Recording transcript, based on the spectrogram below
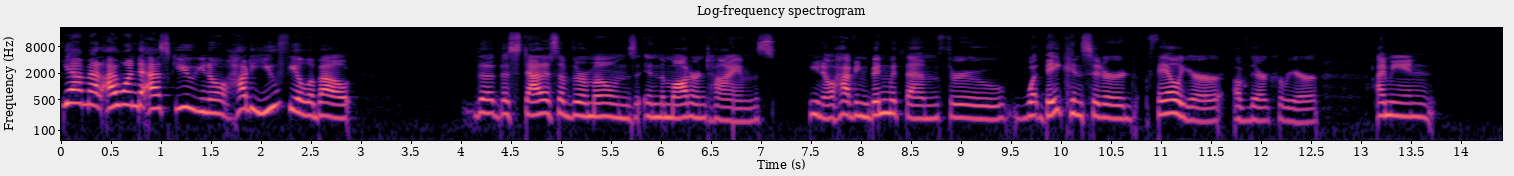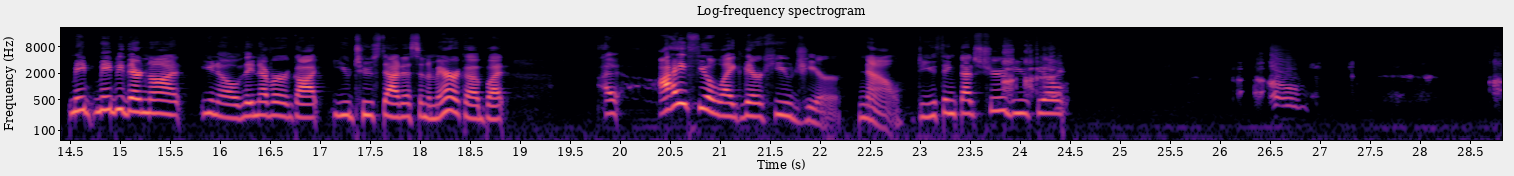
yeah, Matt, I wanted to ask you, you know, how do you feel about the the status of the Ramones in the modern times, you know, having been with them through what they considered failure of their career? I mean, maybe maybe they're not, you know, they never got U2 status in America, but I I feel like they're huge here now. Do you think that's true? Do you feel Um, I,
